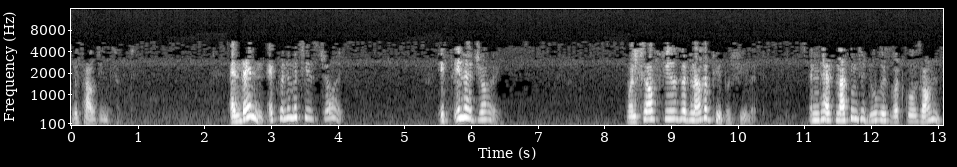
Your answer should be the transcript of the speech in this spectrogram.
without insight. And then equanimity is joy. It's inner joy. Oneself feels it and other people feel it. And it has nothing to do with what goes on.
